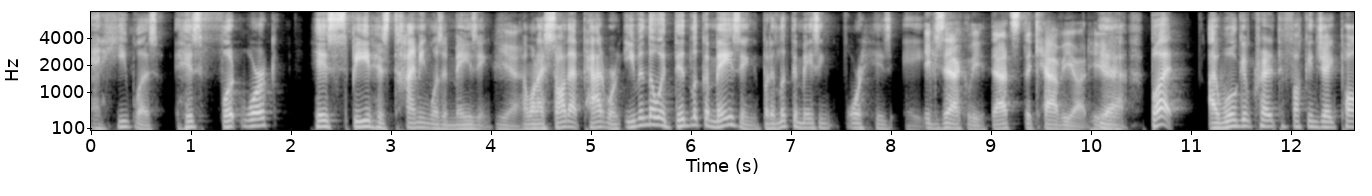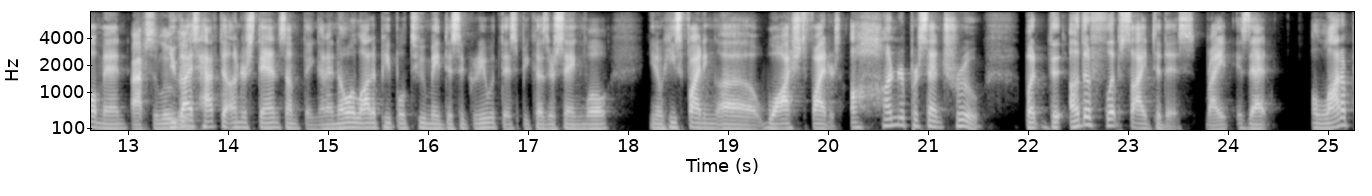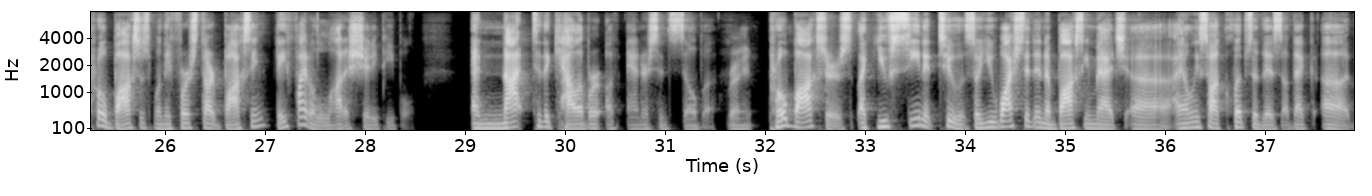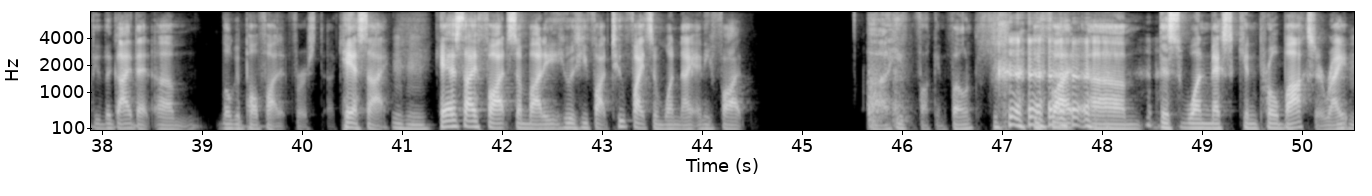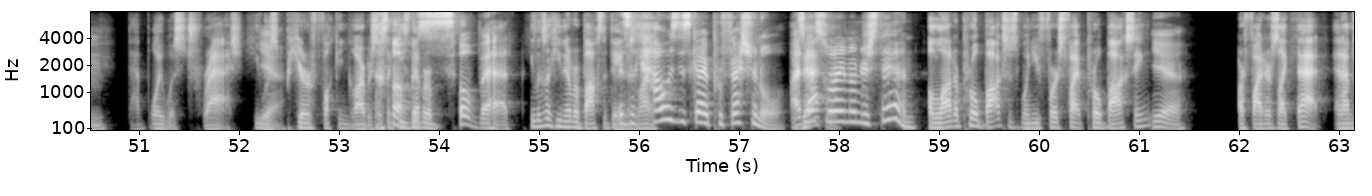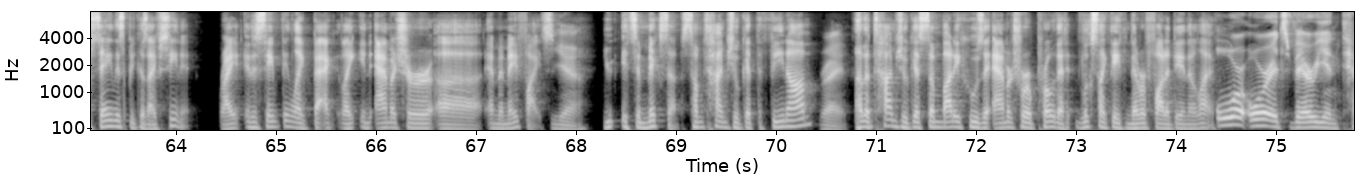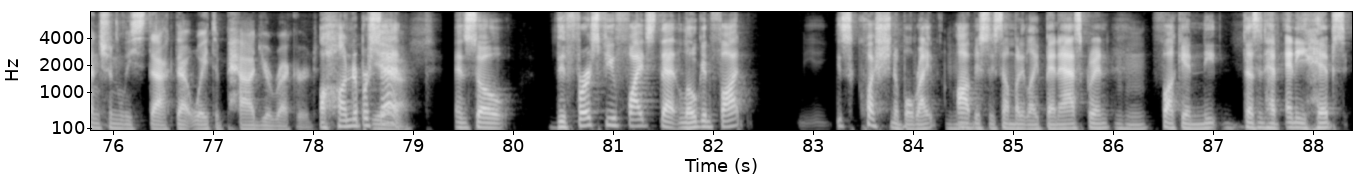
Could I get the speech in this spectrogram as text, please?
and he was his footwork, his speed, his timing was amazing. yeah, And when I saw that pad work, even though it did look amazing, but it looked amazing for his age. exactly. That's the caveat here. Yeah. But I will give credit to fucking Jake Paul, man. absolutely. You guys have to understand something. And I know a lot of people too may disagree with this because they're saying, well, you know, he's fighting uh washed fighters. A hundred percent true. But the other flip side to this, right, is that a lot of pro boxers, when they first start boxing, they fight a lot of shitty people. And not to the caliber of Anderson Silva right. pro boxers, like you've seen it too. So you watched it in a boxing match. Uh, I only saw clips of this of that uh, the, the guy that um, Logan Paul fought at first, uh, KSI. hmm KSI fought somebody who he fought two fights in one night, and he fought. Uh, he fucking phone. He fought um, this one Mexican pro boxer, right? Mhm. That boy was trash. He was pure fucking garbage. It's like he's Oh, never. so bad. He looks like he never boxed a day It's in his like, life. how is this guy professional? I, that's what I don't understand. a lot of pro boxers, when you first fight pro boxing, Yeah. are fighters like that. And I'm saying this because I've seen it, right? And the same thing like back like in amateur uh MMA fights. Yeah. You it's a mix up. Sometimes you'll get the phenom, Right. other times you'll get somebody who's an amateur or pro that looks like they've never fought a day in their life. Or or it's very intentionally stacked that way to pad your record. A hundred percent. And so the first few fights that Logan fought, it's questionable, right? Mhm. Obviously, somebody like Ben Askren Mhm. fucking need, doesn't have any hips.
